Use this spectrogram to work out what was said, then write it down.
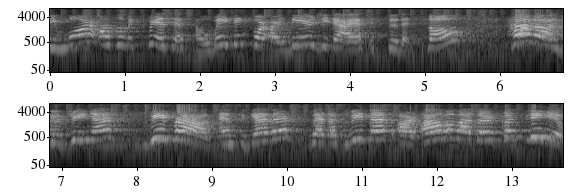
Be more awesome experiences awaiting for our dear GTIS students. So, hang on, Goodtreenians! Be proud, and together, let us witness our alma mater continue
